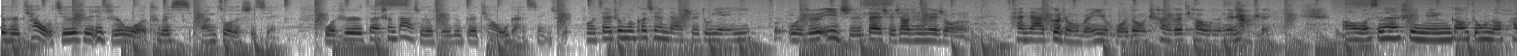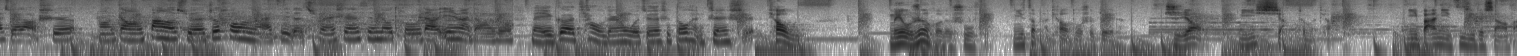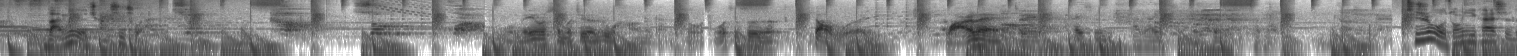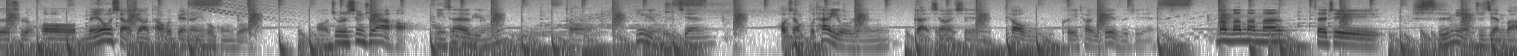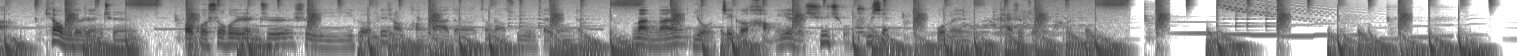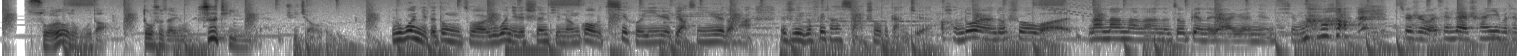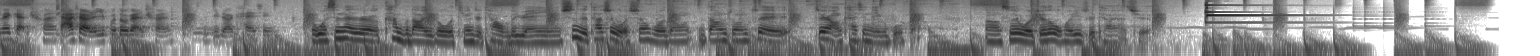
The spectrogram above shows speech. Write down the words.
就是跳舞，其实是一直我特别喜欢做的事情。我是在上大学的时候就对跳舞感兴趣。我在中国科学院大学读研一，我就一直在学校就是那种参加各种文艺活动、唱歌跳舞的那种人。嗯，我现在是一名高中的化学老师。嗯，等放了学之后呢，把自己的全身心都投入到音乐当中。每一个跳舞的人，我觉得是都很真实。跳舞没有任何的束缚，你怎么跳都是对的，只要你想这么跳。你把你自己的想法完美的诠释出来。胸、靠、收、胯。我没有什么觉得入行的感受，我只是跳舞而已，玩呗，就开心，大家一起跟着跳跳舞。其实我从一开始的时候没有想象它会变成一个工作，哦，就是兴趣爱好。你在零到一零之间，好像不太有人敢相信跳舞可以跳一辈子这件事情。慢慢慢慢，在这十年之间吧，跳舞的人群，包括社会认知，是以一个非常庞大的增长速度在增长。慢慢有这个行业的需求出现，我们开始做这个行业。所有的舞蹈都是在用肢体语言去交流。如果你的动作，如果你的身体能够契合音乐、表现音乐的话，那是一个非常享受的感觉。很多人都说我慢慢慢慢的就变得越来越年轻了，就是我现在穿衣服特别敢穿，啥色的衣服都敢穿，就比较开心。我现在是看不到一个我停止跳舞的原因，甚至它是我生活当当中最最让我开心的一个部分。嗯，所以我觉得我会一直跳下去。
